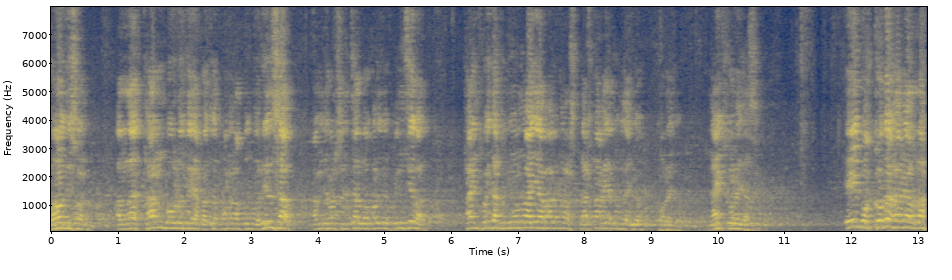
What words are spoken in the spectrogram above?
দোয়া দিছেন। আল্লাহ খান বৌলতে হজরত মোহাম্মদ আব্দুল জলিল আমি যখন শিলচর ল কলেজের প্রিন্সিপাল তাই কইতা তুমি? অন্য আইয়া আমার নাস্তা খাইয়া তুমি যাইও কলেজ নাইট কলেজ আছে। এই বক্তব্যের কারণে আল্লাহ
